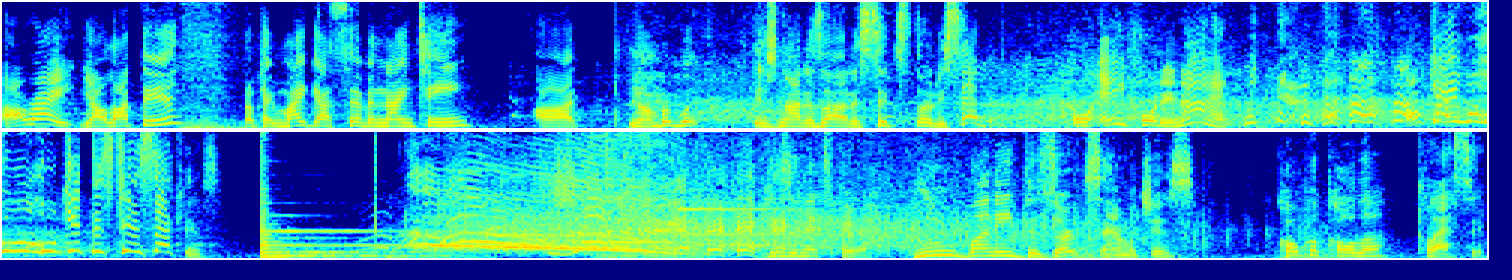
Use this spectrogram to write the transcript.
All right, y'all locked in? Okay, Mike got 719. Odd number, but it's not as odd as 637 or 849. Okay, well, who, who get this 10 seconds? Oh, Here's the next pair. Blue Bunny dessert sandwiches, Coca-Cola Classic.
